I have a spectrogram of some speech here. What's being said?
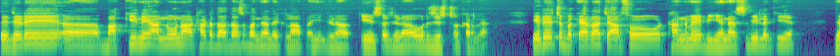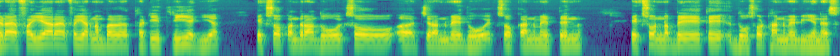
ਤੇ ਜਿਹੜੇ ਬਾਕੀ ਨੇ ਅਨਨੋਨ 8-8 10-10 ਬੰਦਿਆਂ ਦੇ ਖਿਲਾਫ ਅਸੀਂ ਜਿਹੜਾ ਕੇਸ ਜਿਹੜਾ ਉਹ ਰਜਿਸਟਰ ਕਰ ਲਿਆ। ਇਹਦੇ 'ਚ ਬਕਾਇਦਾ 498 ਬੀਐਨਐਸ ਵੀ ਲੱਗੀ ਆ, ਜਿਹੜਾ F I R F I R number 33 ਹੈਗੀ ਆ 115 2 194 2 191 3 190 ਤੇ 298 ਬੀਐਨਐਸ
